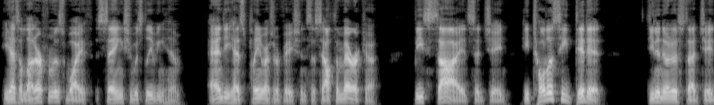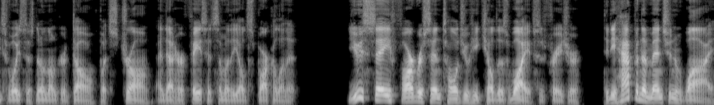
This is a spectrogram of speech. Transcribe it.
He has a letter from his wife saying she was leaving him, and he has plane reservations to South America. Besides, said Jade, he told us he did it. Dina noticed that Jade's voice was no longer dull, but strong, and that her face had some of the old sparkle in it. You say Farberson told you he killed his wife, said Fraser. Did he happen to mention why?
